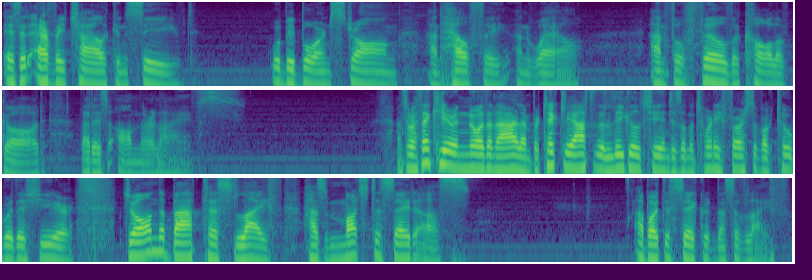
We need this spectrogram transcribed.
is that every child conceived will be born strong and healthy and well and fulfill the call of God that is on their lives. And so I think here in Northern Ireland, particularly after the legal changes on the 21st of October this year, John the Baptist's life has much to say to us about the sacredness of life.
